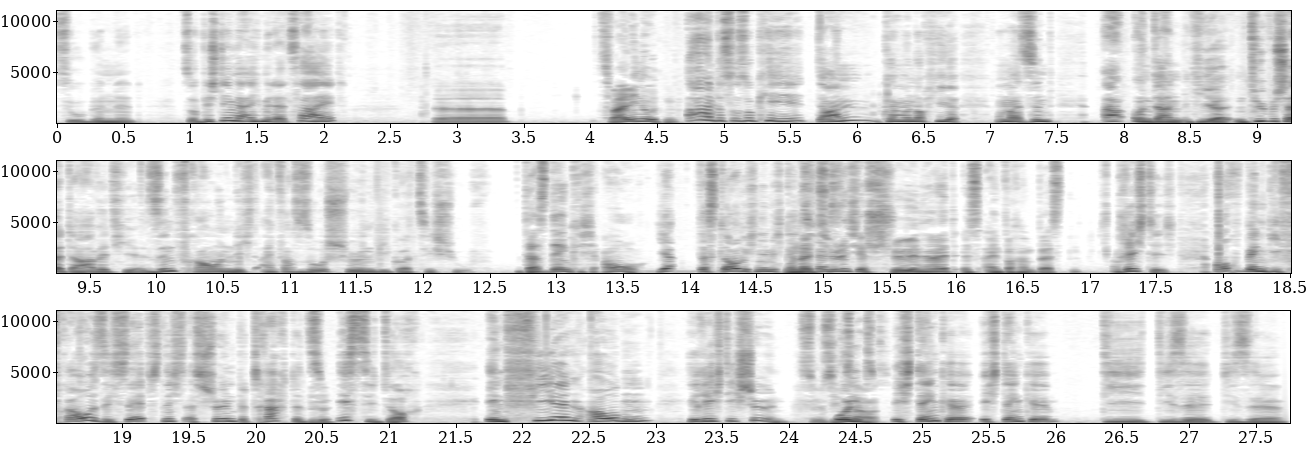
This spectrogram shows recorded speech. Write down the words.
zubindet. So, wie stehen wir eigentlich mit der Zeit? Äh, zwei Minuten. Ah, das ist okay. Dann können wir noch hier, wenn wir sind. Ah, und dann hier, ein typischer David hier. Sind Frauen nicht einfach so schön, wie Gott sie schuf? Das denke ich auch. Ja, das glaube ich nämlich Und ganz natürliche Schönheit ist einfach am besten. fest. Richtig. Auch wenn die Frau sich selbst nicht als schön betrachtet, Mhm. so ist sie doch in vielen Augen richtig schön. So sieht's und aus. ich denke, ich denke, die, diese, diese,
